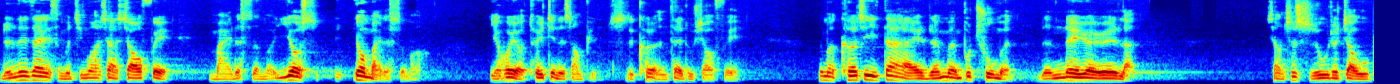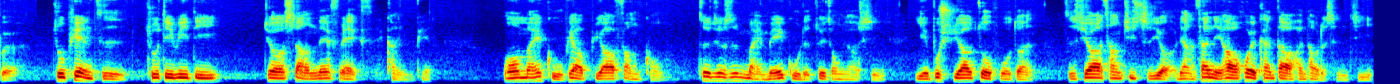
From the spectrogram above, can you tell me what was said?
人类在什么情况下消费，买了什么，又是又买了什么，也会有推荐的商品，使客人再度消费。那么，科技带来人们不出门，人类越来越懒，想吃食物就叫 Uber，租片子，租 DVD。就上 Netflix 看影片。我们买股票不要放空，这就是买美股的最重要性。也不需要做波段，只需要长期持有，两三年后会看到很好的成绩。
